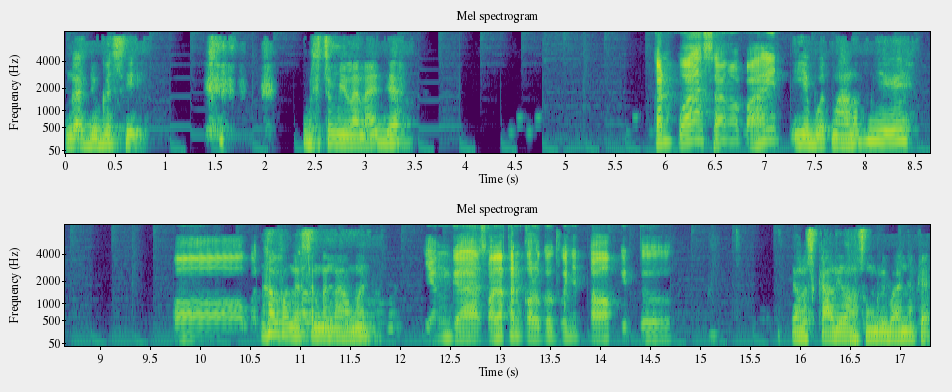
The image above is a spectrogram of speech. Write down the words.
nggak juga sih. beli cemilan aja. Kan puasa ngapain? Iya buat malamnya. Oh, buat- Kenapa nggak seneng amat? ya enggak. Soalnya kan kalau gue gue nyetok gitu. Ya lu sekali langsung beli banyak ya.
